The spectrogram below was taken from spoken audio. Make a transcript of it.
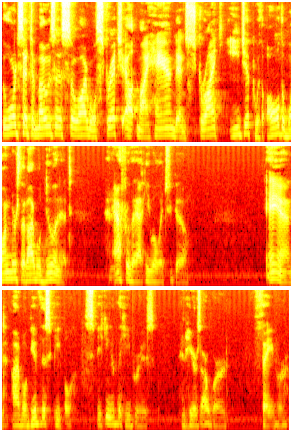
The Lord said to Moses, So I will stretch out my hand and strike Egypt with all the wonders that I will do in it. And after that, he will let you go. And I will give this people, speaking of the Hebrews, and here's our word favor.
